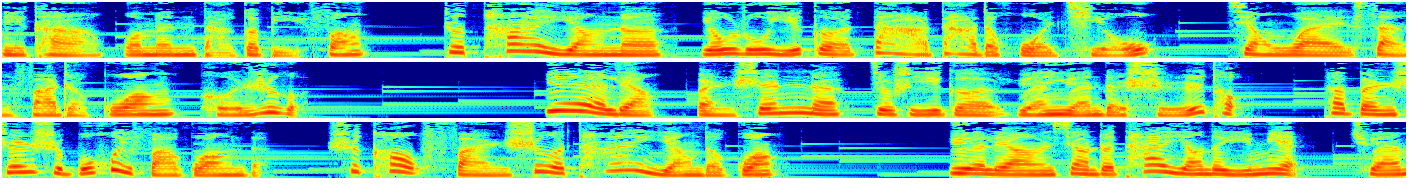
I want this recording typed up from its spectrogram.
你看，我们打个比方，这太阳呢，犹如一个大大的火球，向外散发着光和热。”月亮本身呢，就是一个圆圆的石头，它本身是不会发光的，是靠反射太阳的光。月亮向着太阳的一面全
